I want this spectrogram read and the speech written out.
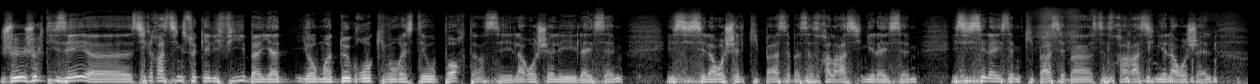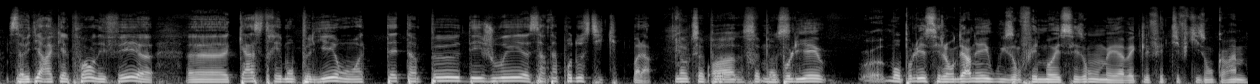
Je, je le disais, euh, si le Racing se qualifie, bah, il y, a, il y a au moins deux gros qui vont rester aux portes. hein, c'est La Rochelle et l'ASM. Et si c'est La Rochelle qui passe, eh ben, ça sera le Racing et l'ASM. Et si c'est l'ASM qui passe, eh ben, ça sera Racing et La Rochelle. Ça veut dire à quel point, en effet, euh, euh, Castres et Montpellier ont peut-être un peu déjoué certains pronostics. Voilà. Donc ça peut. Ouais, ça passe. Montpellier, euh, Montpellier c'est l'an dernier où ils ont fait une mauvaise saison, mais avec l'effectif qu'ils ont quand même.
